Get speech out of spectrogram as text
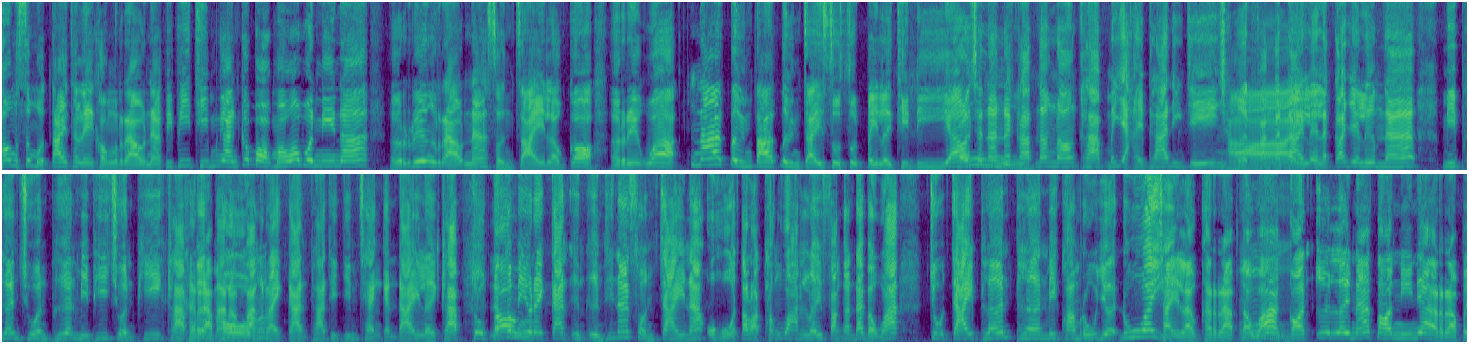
ห้องสมุดใต้ทะเลของเรานะ พี่ๆทีมงานก็บอกมาว่าวันนี้นะ เรื่องราวน่าสนใจแล้วก็เรียกว่าน่าตื่นตาตื่นใจสุดๆ ไปเลยทีเดียว เพราะฉะนั้นนะครับน้องๆครับ ไม่อยากให้พลาดจริงใช่ๆเปิดฟังกันได้เลยแล้วก็อย่าลืมนะ มีเพื่อนชวนเพื่อนมีพี่ชวนพี่ครับครับเปิดมารับผมฟังรายการพระอาทิตย์ยิ้มแฉ่งกันได้เลยครับถูกต้องแล้วก็มีรายการอื่น ๆ ที่น่าสนใจนะ โอ้โห ตลอดทั้งวันเลยฟังกันได้แบบว่า จุใจเพลินเพลินมีความรู้เยอะด้วย ใช่แล้วครับ แต่อืมว่าก่อนอื่นเลยนะ ตอนนี้เนี่ยเราไป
